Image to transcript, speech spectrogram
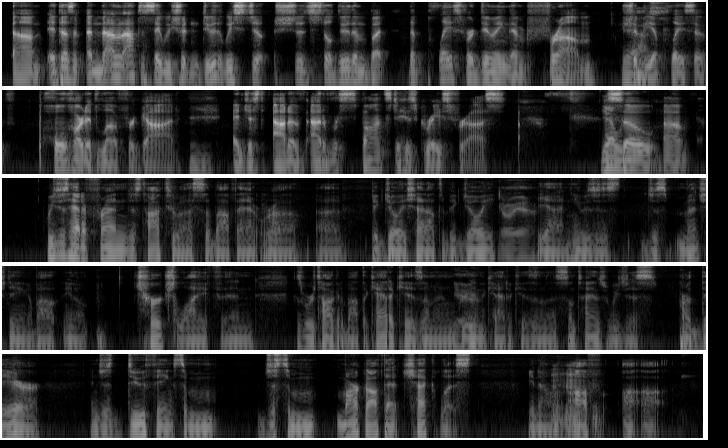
Um, it doesn't, and not, not, to say we shouldn't do that. We still should still do them, but the place we're doing them from yes. should be a place of wholehearted love for God, mm-hmm. and just out of out of response to His grace for us. Yeah. So we, um, we just had a friend just talk to us about that. Uh, uh, Big Joey, shout out to Big Joey. Oh yeah. Yeah, and he was just just mentioning about you know church life and because we are talking about the catechism and yeah. reading the catechism and sometimes we just are there and just do things to just to mark off that checklist you know mm-hmm. off uh, uh,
